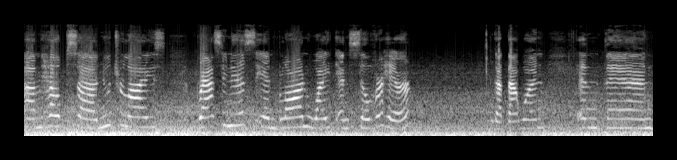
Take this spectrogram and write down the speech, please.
um, helps uh, neutralize brassiness in blonde white and silver hair. Got that one. And then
